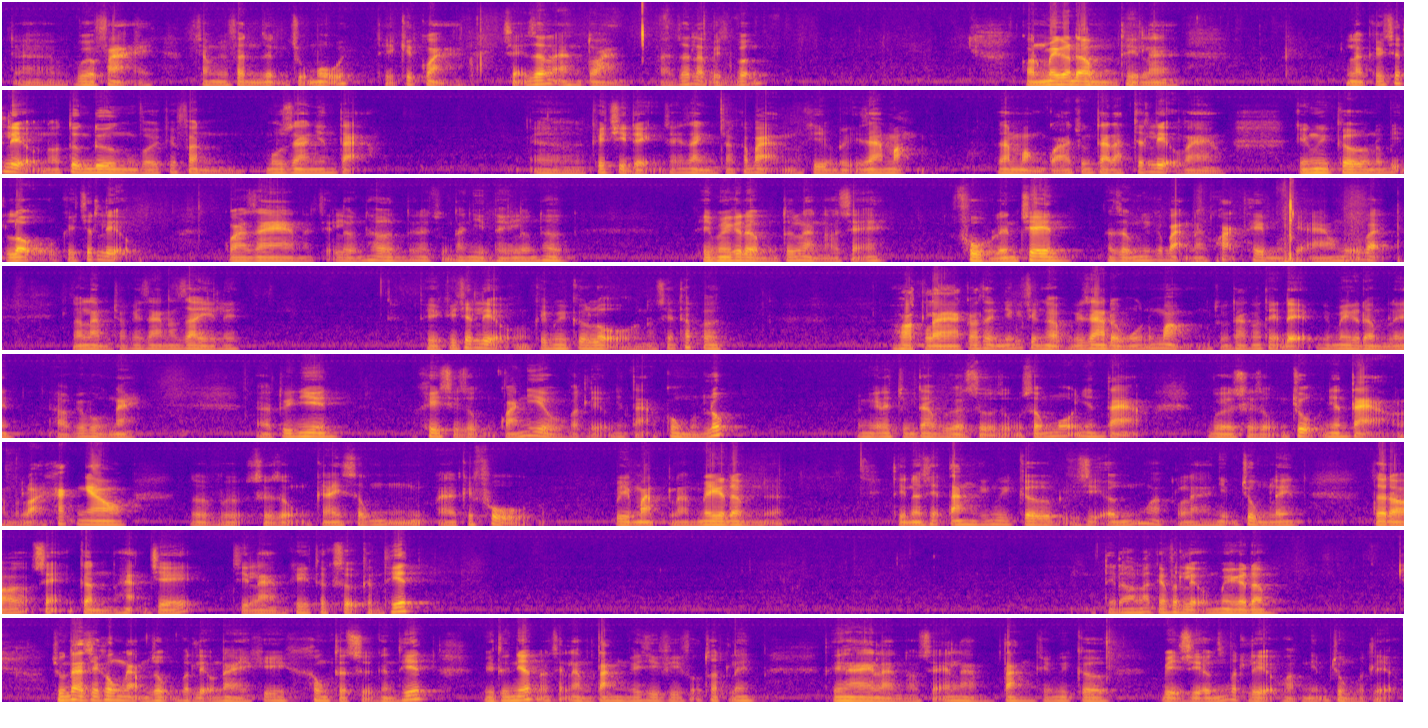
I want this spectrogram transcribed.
ờ, vừa phải trong cái phần dựng trụ mũi thì kết quả sẽ rất là an toàn và rất là bền vững còn mega đồng thì là là cái chất liệu nó tương đương với cái phần moza nhân tạo. À, cái chỉ định sẽ dành cho các bạn khi bị da mỏng. Da mỏng quá chúng ta đặt chất liệu vào cái nguy cơ nó bị lộ cái chất liệu qua da nó sẽ lớn hơn tức là chúng ta nhìn thấy lớn hơn. Thì mega đồng tức là nó sẽ phủ lên trên nó giống như các bạn đang khoác thêm một cái áo nữa vậy. Nó làm cho cái da nó dày lên. Thì cái chất liệu cái nguy cơ lộ nó sẽ thấp hơn hoặc là có thể những trường hợp cái da đầu mũi nó mỏng chúng ta có thể đệm cái megadom lên ở cái vùng này. À, tuy nhiên khi sử dụng quá nhiều vật liệu nhân tạo cùng một lúc có nghĩa là chúng ta vừa sử dụng sống mũi nhân tạo vừa sử dụng trụ nhân tạo là một loại khác nhau rồi vừa sử dụng cái sống à, cái phủ bề mặt là megadom nữa thì nó sẽ tăng cái nguy cơ bị dị ứng hoặc là nhiễm trùng lên. Do đó sẽ cần hạn chế chỉ làm khi thực sự cần thiết. Thì đó là cái vật liệu megadom chúng ta sẽ không lạm dụng vật liệu này khi không thật sự cần thiết, vì thứ nhất nó sẽ làm tăng cái chi phí phẫu thuật lên, thứ hai là nó sẽ làm tăng cái nguy cơ bị dị ứng vật liệu hoặc nhiễm trùng vật liệu.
